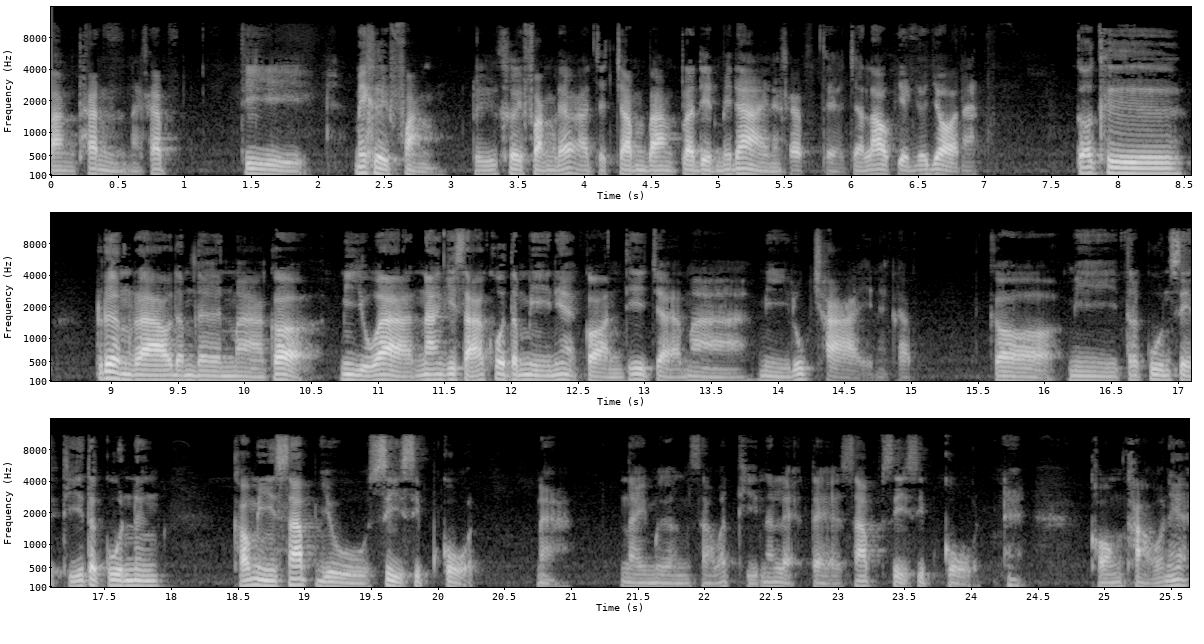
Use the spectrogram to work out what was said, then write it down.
บางท่านนะครับ ที่ไม่เคยฟัง หรือเคยฟังแล้วอาจจะจำบางประเด็นไม่ได้นะครับ แต่จะเล่าเพียงย่อๆนะก็คือเรื่องราวดำเนินมาก็มีอยู่ว่านางกิสาโคตมีเนี่ยก่อนที่จะมามีลูกชายนะครับ ก็มีตระกูลเศรษฐีตระกูลหนึ่งเขามีทรัพย์อยู่ 40 โกดนะในเมืองสาวัตถีนั่นแหละ แต่ทรัพย์ 40 โกดของเขาเนี่ย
